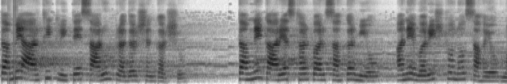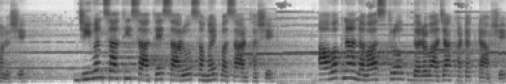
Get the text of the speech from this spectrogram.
તમે આર્થિક રીતે સારું પ્રદર્શન કરશો. તમને કાર્યસ્થળ પર સહકર્મીઓ અને વરિષ્ઠોનો સહયોગ મળશે. જીવનસાથી સાથે સારો સમય પસાર થશે. આવકના નવા સ્ત્રોત દરવાજા ખટખટાવશે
